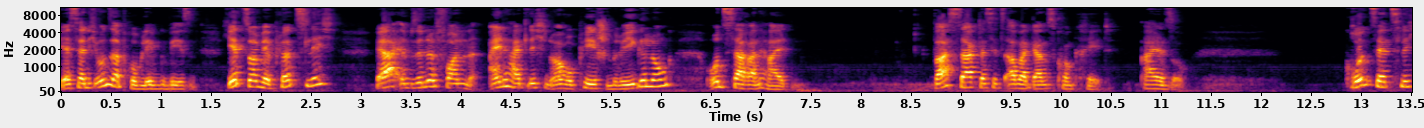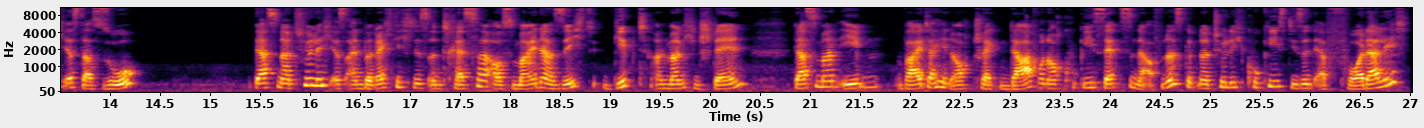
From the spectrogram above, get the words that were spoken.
Ja, ist ja nicht unser Problem gewesen. Jetzt sollen wir plötzlich, ja, im Sinne von einheitlichen europäischen Regelung uns daran halten. Was sagt das jetzt aber ganz konkret? Also, grundsätzlich ist das so, dass natürlich es ein berechtigtes Interesse aus meiner Sicht gibt an manchen Stellen, dass man eben weiterhin auch tracken darf und auch Cookies setzen darf. Ne? Es gibt natürlich Cookies, die sind erforderlich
